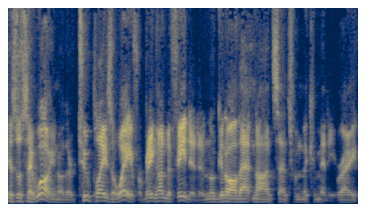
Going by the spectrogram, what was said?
Because they'll say, well, you know, they're two plays away from being undefeated, and they'll get all that nonsense from the committee, right?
